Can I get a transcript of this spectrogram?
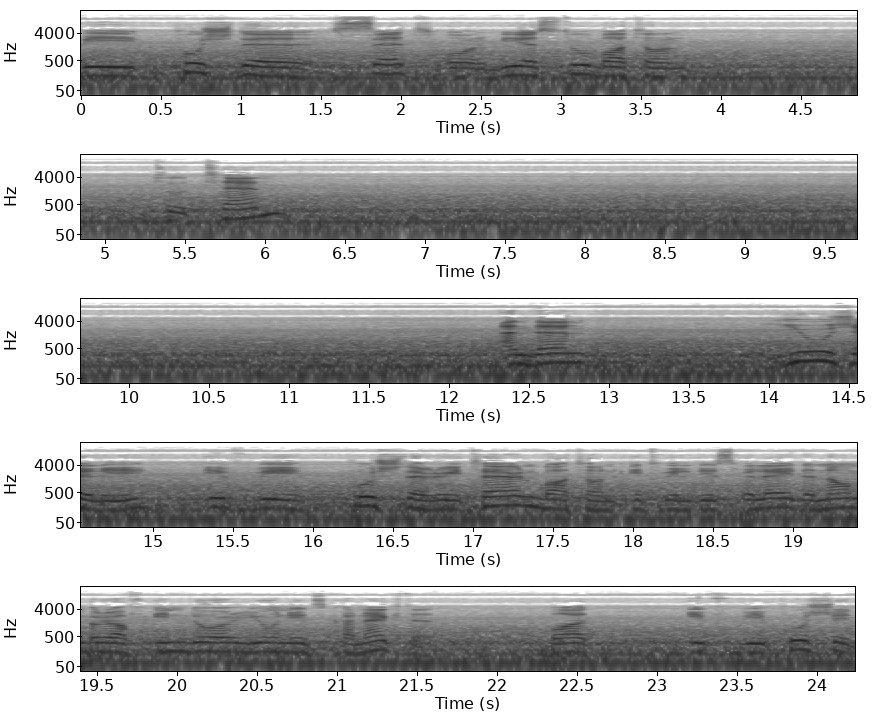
we push the set or BS2 button to 10 and then usually if we push the return button it will display the number of indoor units connected. But if we push it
